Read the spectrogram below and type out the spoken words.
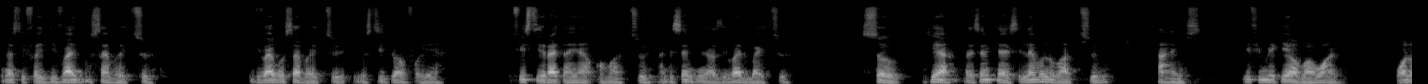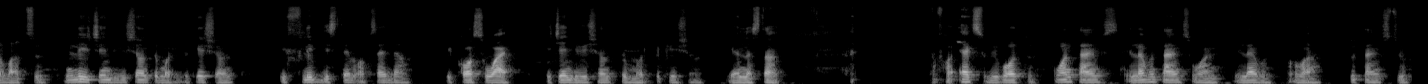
notice if I divide both sides by 2, divide both sides by 2, you will still do one for here. If you still write here over 2, and the same thing as divide by 2. So here, the same thing as 11 over 2 times, if you make it over 1, 1 over 2. When you change division to multiplication, you flip the stem upside down. Because why? You change division to multiplication. You understand? For x we equal to 1 times 11 times 1, 11 over 2 times 2, 4.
